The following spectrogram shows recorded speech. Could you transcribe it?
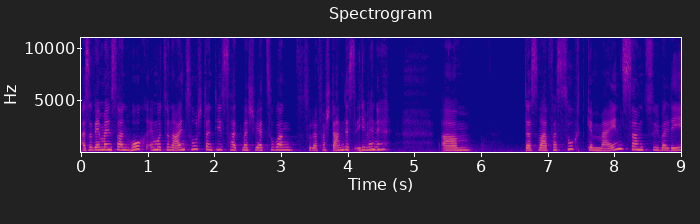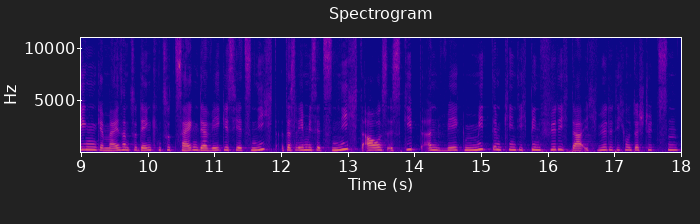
also wenn man in so einem hochemotionalen Zustand ist, hat man schwer Zugang zu der Verstandesebene, ähm, dass man versucht, gemeinsam zu überlegen, gemeinsam zu denken, zu zeigen, der Weg ist jetzt nicht, das Leben ist jetzt nicht aus, es gibt einen Weg mit dem Kind, ich bin für dich da, ich würde dich unterstützen,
